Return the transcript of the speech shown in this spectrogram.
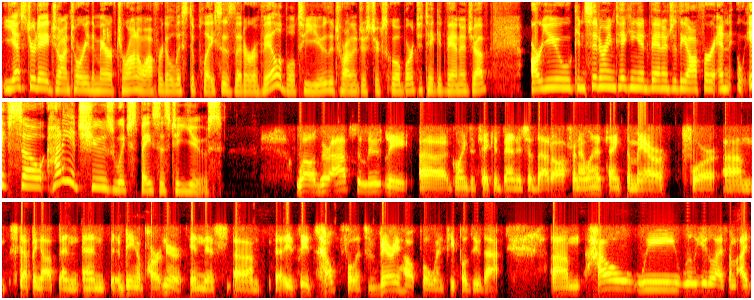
Yesterday, John Tory, the mayor of Toronto, offered a list of places that are available to you, the Toronto District School Board, to take advantage of. Are you considering taking advantage of the offer? And if so, how do you choose which spaces to use? Well, we're absolutely uh, going to take advantage of that offer, and I want to thank the mayor for um, stepping up and, and being a partner in this. Um, it, it's helpful. It's very helpful when people do that. Um, how we will utilize them, I,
